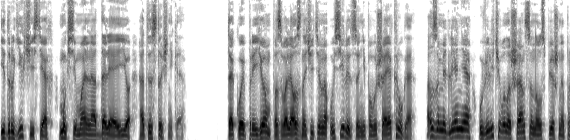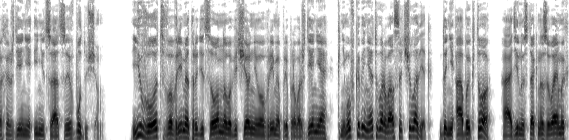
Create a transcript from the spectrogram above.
и других частях, максимально отдаляя ее от источника. Такой прием позволял значительно усилиться, не повышая круга, а замедление увеличивало шансы на успешное прохождение инициации в будущем. И вот, во время традиционного вечернего времяпрепровождения к нему в кабинет ворвался человек, да не абы кто, а один из так называемых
